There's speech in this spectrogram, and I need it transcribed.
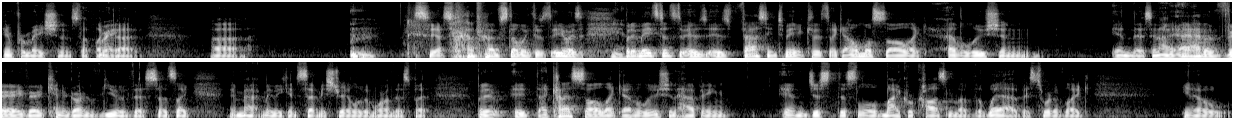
information and stuff like Right. that. Uh, so yes, I'm stumbling through this. Anyways, Yeah. but it made sense to me. It was, it was fascinating to me because it's like I almost saw like evolution in this, and I, I have a very very kindergarten view of this. So it's like, and Matt maybe can set me straight a little bit more on this, but but it, it I kind of saw like evolution happening in just this little microcosm of the web. It's sort of like, you know,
